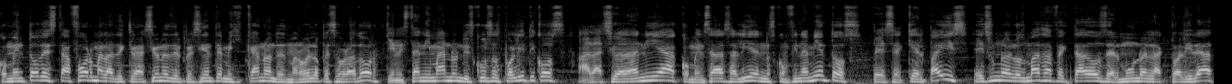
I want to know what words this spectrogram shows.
comentó de esta forma las declaraciones del presidente mexicano Andrés Manuel López Obrador, quien está animando en discursos políticos a la ciudadanía a comenzar a salir en los confinamientos, pese a que el país es uno de los más afectados del mundo en la actualidad.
